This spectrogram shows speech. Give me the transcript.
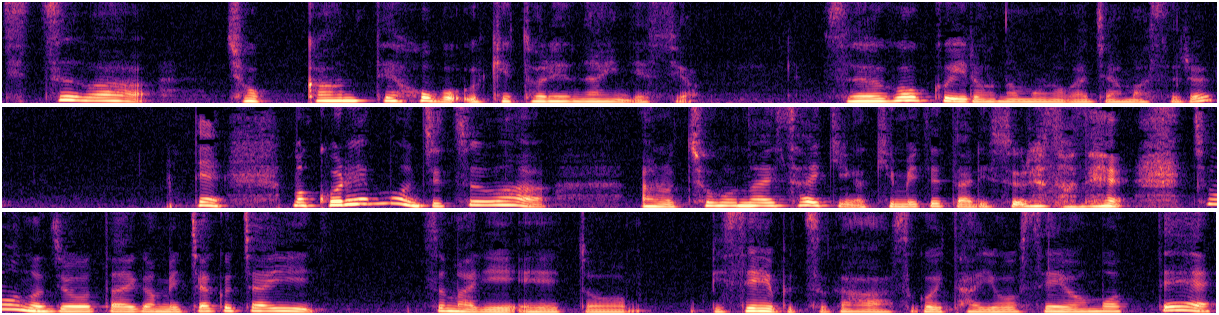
実は直感ってほぼ受け取れないんですよ。すごくいろんなものが邪魔する。で、まあ、これも実はあの腸内細菌が決めてたりするので 腸の状態がめちゃくちゃいいつまり、えーと、微生物がすごい多様性を持って、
